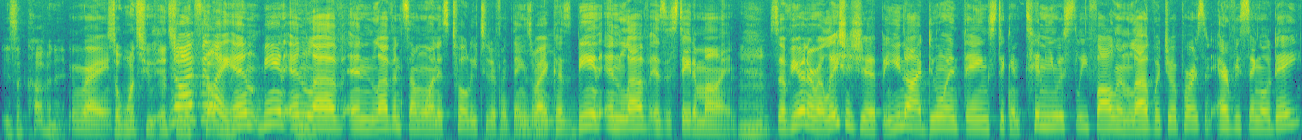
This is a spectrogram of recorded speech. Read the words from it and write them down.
It's a covenant. Right. So once you enter no, a I feel like in, being in Yeah. love and loving someone is totally two different things, right? Mhm. Because being in love is a state of mind. Mhm. So if you're in a relationship and you're not doing things to continuously fall in love with your person every single day,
